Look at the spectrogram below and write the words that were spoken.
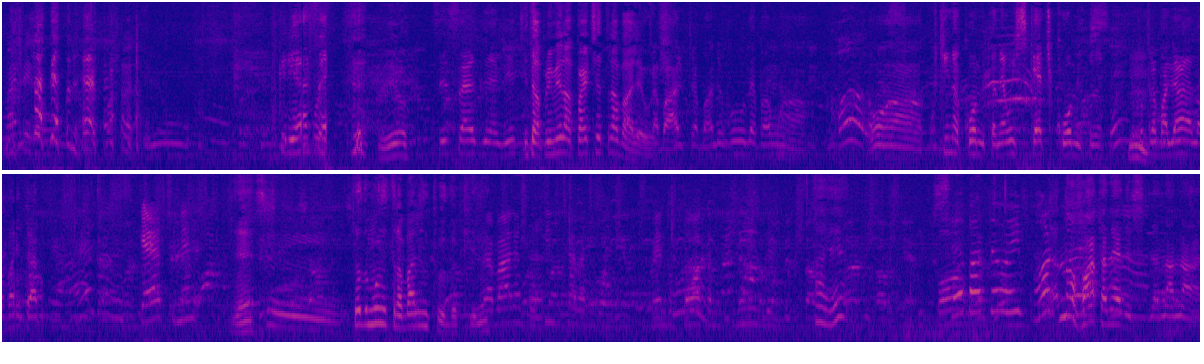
Vai pegar um. né? Viu? você sabe que a gente Então, a primeira parte você trabalha hoje. trabalho, trabalho, eu vou levar uma, uma cortina cômica, né? Um esquete cômico, né? Hum. Vou trabalhar, ela vai entrar Esquete, né? É. assim, Todo mundo trabalha em tudo aqui, né? Trabalha um pouquinho de cada coisa. Vendo coca no freezer, Ah, é? Você bateu aí forte. é novata, né? desse- Na, na,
